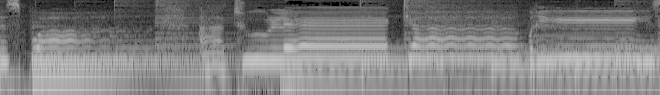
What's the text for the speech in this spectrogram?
espoir à tous les cœurs brisés.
